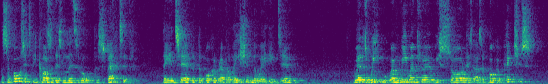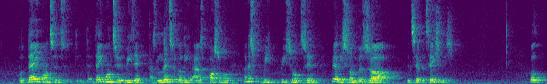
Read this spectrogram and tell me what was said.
I suppose it's because of this literal perspective they interpret the book of Revelation the way they do. Whereas we, when we went through it, we saw it as a book of pictures, but they wanted, they want to read it as literally as possible, and this re- results in really some bizarre interpretations. Well,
